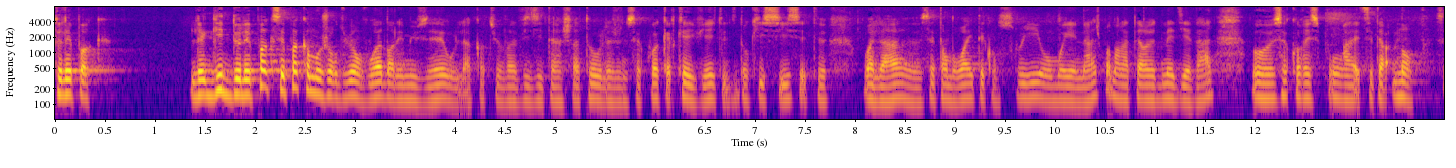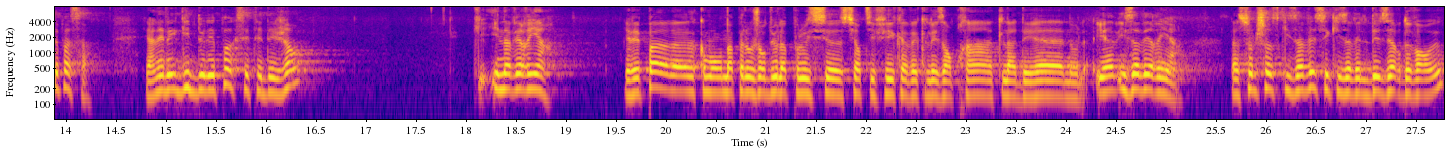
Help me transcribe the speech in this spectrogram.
de l'époque les guides de l'époque, c'est pas comme aujourd'hui on voit dans les musées ou là quand tu vas visiter un château ou là je ne sais quoi, quelqu'un vient il te dit donc ici c'est euh, voilà euh, cet endroit a été construit au Moyen Âge pendant la période médiévale, euh, ça correspond à etc. Non, c'est pas ça. Il y en a les guides de l'époque, c'était des gens qui n'avaient rien. Il n'y avait pas comme on appelle aujourd'hui la police scientifique avec les empreintes, l'ADN. Ils n'avaient rien. La seule chose qu'ils avaient, c'est qu'ils avaient le désert devant eux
